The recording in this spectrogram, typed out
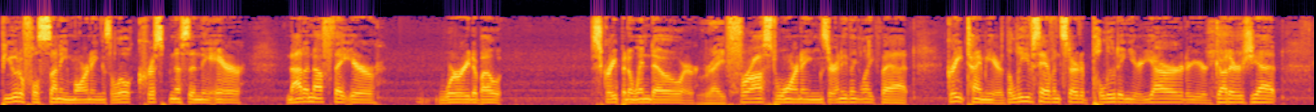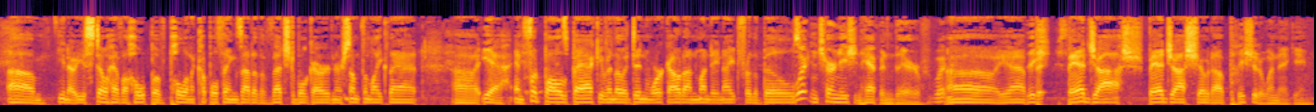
beautiful sunny mornings, a little crispness in the air. Not enough that you're worried about scraping a window or Right. frost warnings or anything like that. Great time of year. The leaves haven't started polluting your yard or your gutters yet. Um, you know, you still have a hope of pulling a couple things out of the vegetable garden or something like that. Uh, yeah, and football's back, even though it didn't work out on Monday night for the Bills. What in tarnation happened there? What? Oh yeah, They ba- sh- bad Josh. Bad Josh showed up. they should have won that game.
